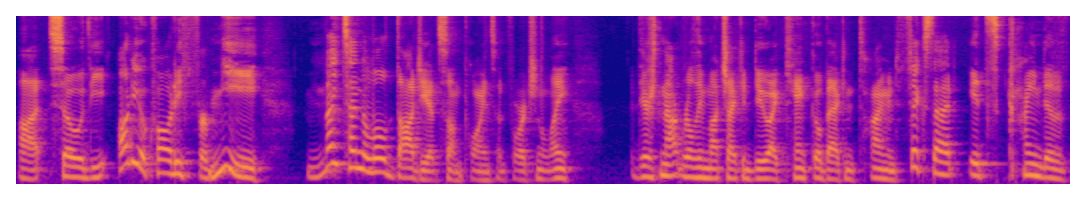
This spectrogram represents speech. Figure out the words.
Uh, so the audio quality for me might sound a little dodgy at some points, unfortunately. There's not really much I can do. I can't go back in time and fix that. It's kind of,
